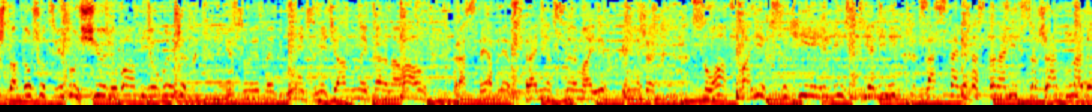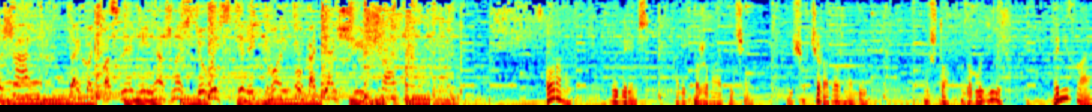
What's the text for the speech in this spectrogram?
что душу цветущую любовью выжег, и суетных дней взметенный карнавал растреплет страницы моих книжек. Слов моих сухие листья ли заставят остановиться, жадно дыша. Дай хоть последней нежностью выстелить твой уходящий шаг. Скоро мы выберемся, Олег пожимает плечами. Еще вчера должны были. Мы что, заблудились? Да не знаю.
